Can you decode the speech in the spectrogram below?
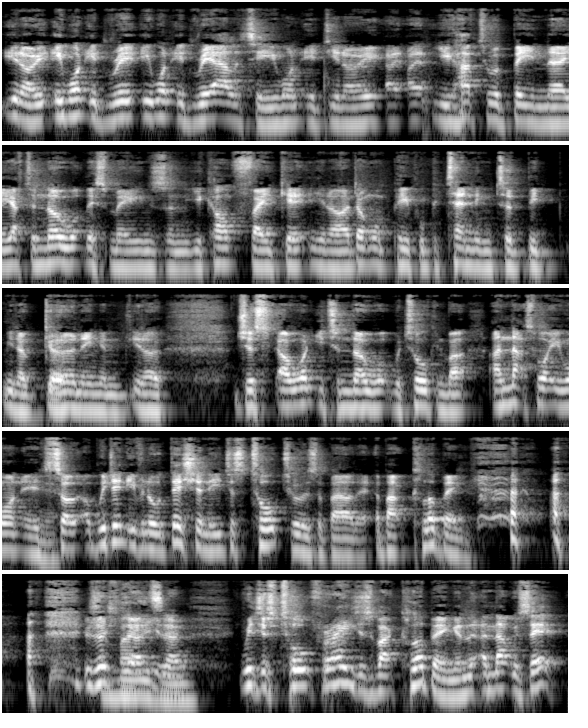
you know, he wanted re- he wanted reality. He wanted, you know, I, I, you have to have been there. You have to know what this means, and you can't fake it. You know, I don't want people pretending to be, you know, gurning and you know, just I want you to know what we're talking about, and that's what he wanted. So uh, we didn't even audition. He just talked to us about it, about clubbing. it was actually, you Amazing. know, we just talked for ages about clubbing, and, and that was it.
